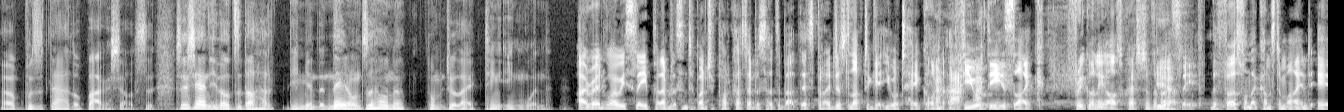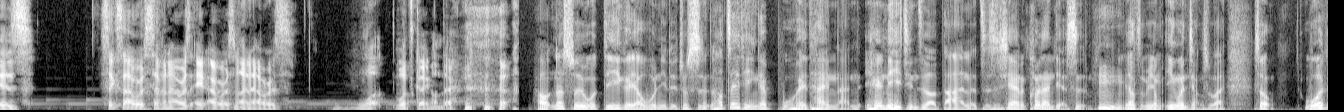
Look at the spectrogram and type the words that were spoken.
呃，不是大家都八个小时，所以现在你都知道它里面的内容之后呢，我们就来听英文。I read Why We Sleep and I've listened to a bunch of podcast episodes about this, but I just love to get your take on a few of these like frequently asked questions about yeah. sleep. The first one that comes to mind is six hours, seven hours, eight hours, nine hours. What what's going on there? 好，那所以我第一个要问你的就是，然后这一题应该不会太难，因为你已经知道答案了，只是现在的困难点是，嗯，要怎么用英文讲出来？So What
